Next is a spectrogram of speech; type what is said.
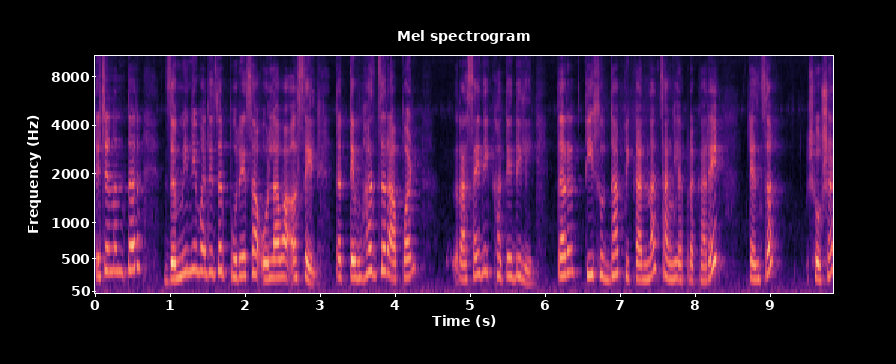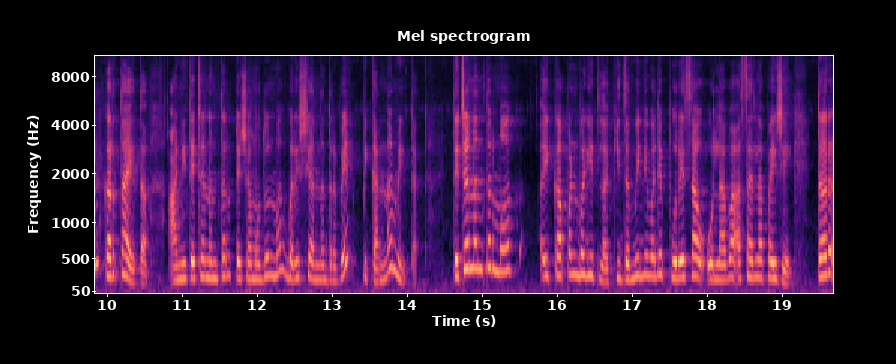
त्याच्यानंतर जमिनीमध्ये जर पुरेसा ओलावा असेल तर तेव्हाच जर आपण रासायनिक खते दिली तर तीसुद्धा पिकांना चांगल्या प्रकारे त्यांचं शोषण करता येतं. आणि त्याच्यानंतर त्याच्यामधून मग बरीचशी अन्नद्रव्ये पिकांना मिळतात. त्याच्यानंतर मग एक आपण बघितलं की जमिनीमध्ये पुरेसा ओलावा असायला पाहिजे तर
